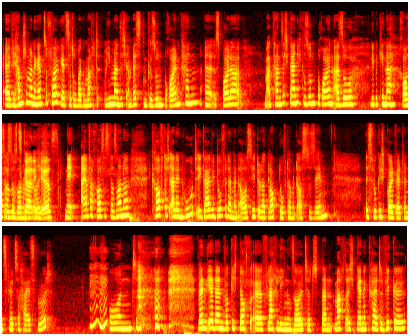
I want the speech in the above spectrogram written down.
Äh, wir haben schon mal eine ganze Folge jetzt darüber gemacht, wie man sich am besten gesund bräuen kann. Äh, Spoiler, man kann sich gar nicht gesund bereuen. Also, liebe Kinder, raus aus der Sonne. gar nicht euch. erst. Nee, einfach raus aus der Sonne. Kauft euch alle einen Hut, egal wie doof ihr damit aussieht oder glaubt doof damit auszusehen. Ist wirklich Gold wert, wenn es viel zu heiß wird. Mhm. Und wenn ihr dann wirklich doch äh, flach liegen solltet, dann macht euch gerne kalte Wickel,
